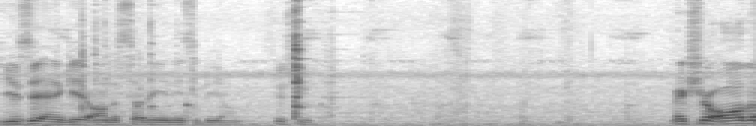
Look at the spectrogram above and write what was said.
Use it and get it on the setting it needs to be on. Make sure all the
